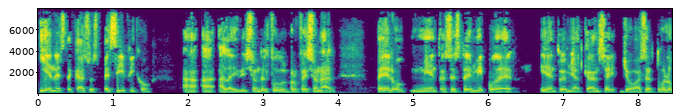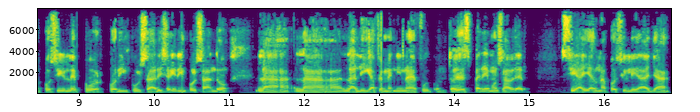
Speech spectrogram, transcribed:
y en este caso específico a, a, a la división del fútbol profesional. Pero mientras esté en mi poder y dentro de mi alcance, yo voy a hacer todo lo posible por, por impulsar y seguir impulsando la, la, Liga Femenina de Fútbol. Entonces esperemos a ver si hay una posibilidad ya.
